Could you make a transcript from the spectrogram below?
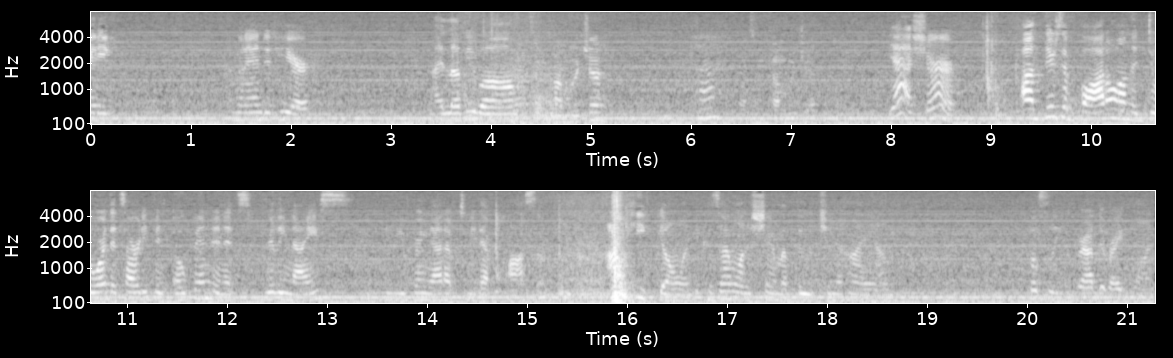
alrighty, I'm gonna end it here. I love you all. Want some kombucha? Huh? Want some kombucha? Yeah, sure. Um, there's a bottle on the door that's already been opened and it's really nice. If you bring that up to me, that'd be awesome. I'll keep going because I want to share my booch and how I am. Hopefully, you grab the right one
